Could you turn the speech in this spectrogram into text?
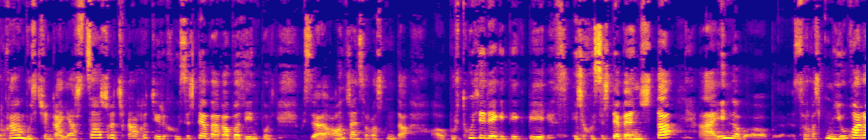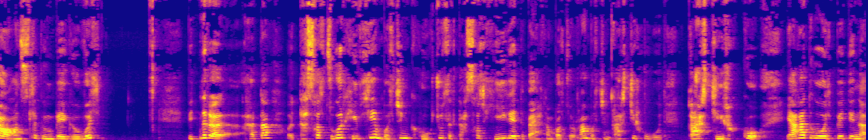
6 булчингаа ярцаалгаж гаргаж ирэх хүсэлтэй байгаа бол энэ онлайн сургалтанд бүртгүүлээрэ гэдгийг би хэлэх хүсэлтэй байна л да. А энэ сургалт нь юугаараа онцлог юм бэ гэвэл бид нар хада дасгал зүгээр хөвлийн булчин хөгжүүлэх дасгал хийгээд байх юм бол 6 булчин гарч ирэхгүйгүүд гарч ирэхгүй. Ягаад гэвэл бид энэ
